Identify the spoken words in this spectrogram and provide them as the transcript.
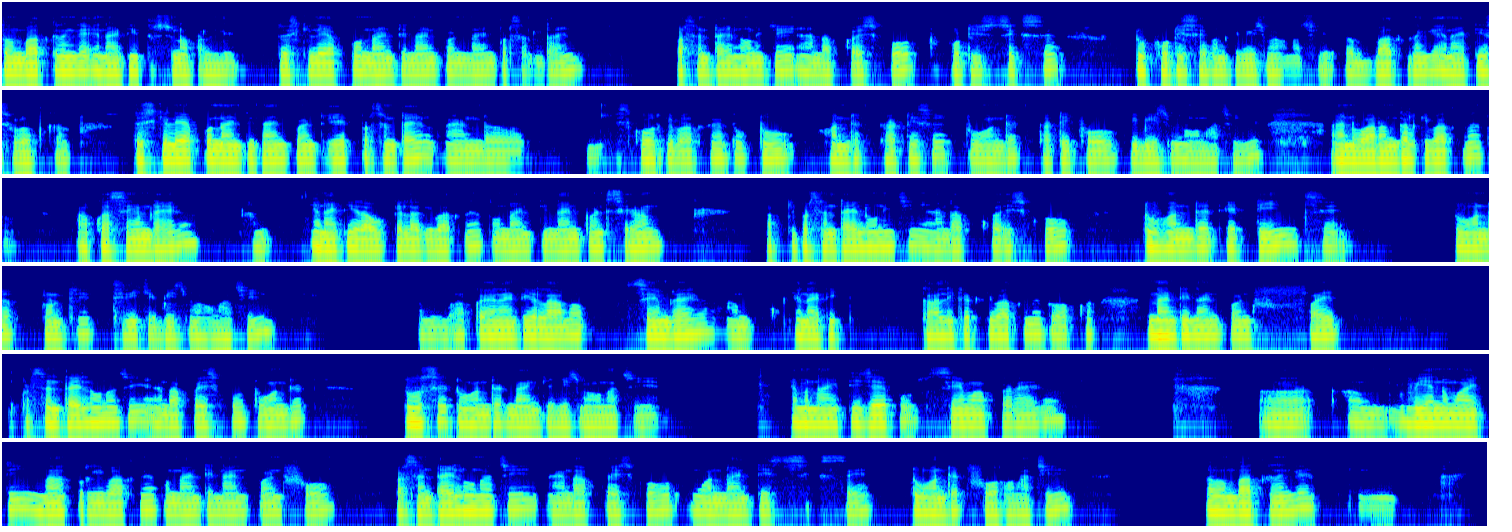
तो हम बात करेंगे एन आई टी तो इसके लिए आपको 99.9 परसेंटाइल परसेंटाइल होनी चाहिए एंड आपका स्कोर 46 से टू फोर्टी सेवन के बीच में होना चाहिए। अब बात करेंगे एन आई टी सूरत का तो इसके लिए आपको ninety nine point eight percentile and score की बात करें तो टू हंड्रेड थर्टी से टू हंड्रेड थर्टी फोर के बीच में होना चाहिए। एंड वारंगल की बात करें तो आपका सेम रहेगा। एन आई टी राउट केला की बात करें तो नाइन्टी नाइन पॉइंट सेवन आपकी परसेंटाइल होनी चाहिए एंड आपका स्कोर टू हंड्रेड एटीन से टू हंड्रेड ट्वेंटी थ्री के बीच में होना चाहिए। आपका N I T Allahabad same रहेगा। हम एन आई टी कालीकट की बात करें तो आपका ninety nine point five percentile होना चाहिए एंड आपका स्कोर टू हंड्रेड, टू से टू हंड्रेड नाइन के बीच में होना चाहिए। M N I T Jaipur, same आपका रहेगा। V N M I T Nagpur की बात करें तो ninety nine point four percentile होना चाहिए एंड आपका स्कोर वन नाइन्टी सिक्स से टू हंड्रेड फोर होना चाहिए। अब हम बात करेंगे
